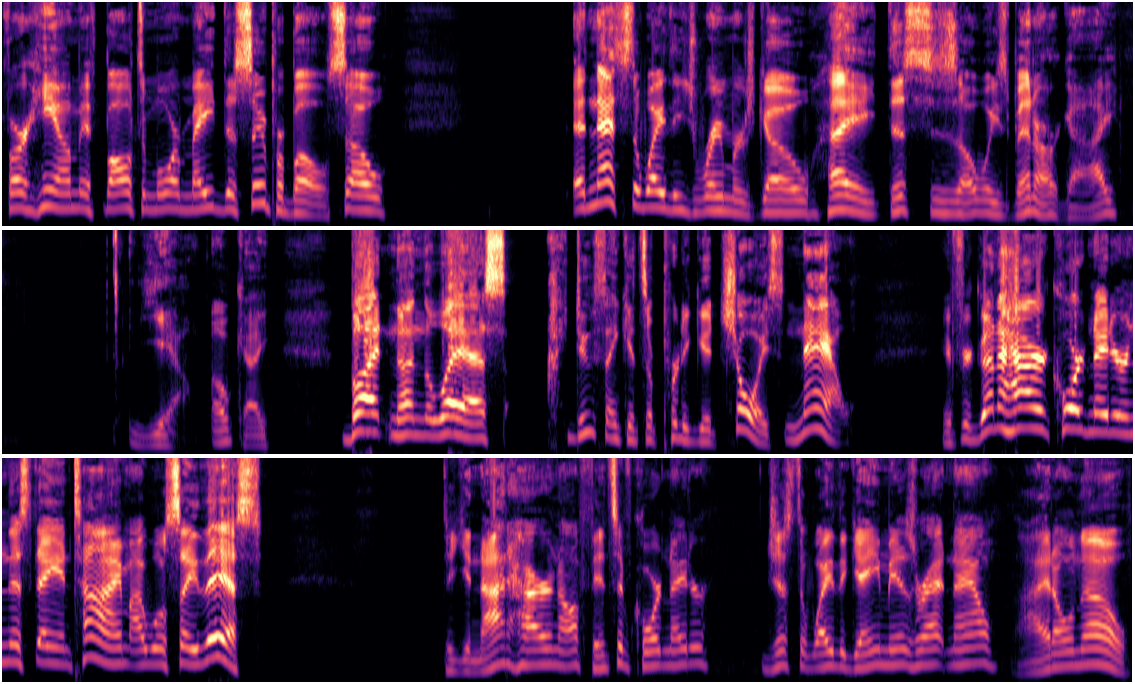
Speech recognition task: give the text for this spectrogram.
for him if Baltimore made the Super Bowl. So, and that's the way these rumors go. Hey, this has always been our guy. Yeah, okay. But nonetheless, I do think it's a pretty good choice. Now, if you're going to hire a coordinator in this day and time, I will say this. Do you not hire an offensive coordinator just the way the game is right now? I don't know.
